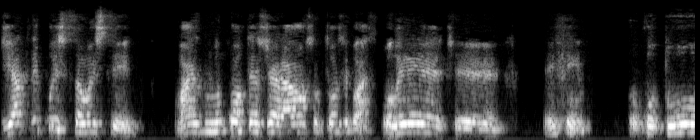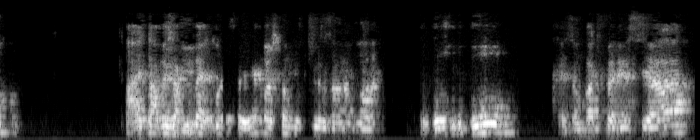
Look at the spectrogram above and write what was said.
de atribuição em si. Mas no contexto geral são todos iguais. Colete, enfim, o coturno, Aí talvez Entendi. a cobertura que nós estamos utilizando agora o gol do gol, questão para diferenciar,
